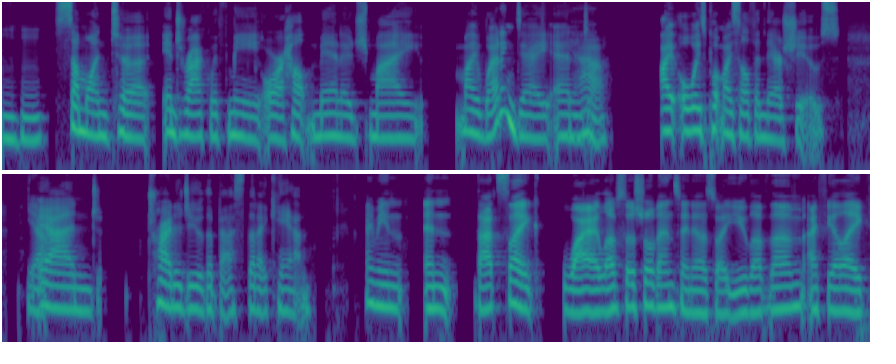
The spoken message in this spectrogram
mm-hmm. someone to interact with me or help manage my my wedding day? And yeah I always put myself in their shoes yeah and try to do the best that I can. I mean, and that's like why I love social events. I know that's why you love them. I feel like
